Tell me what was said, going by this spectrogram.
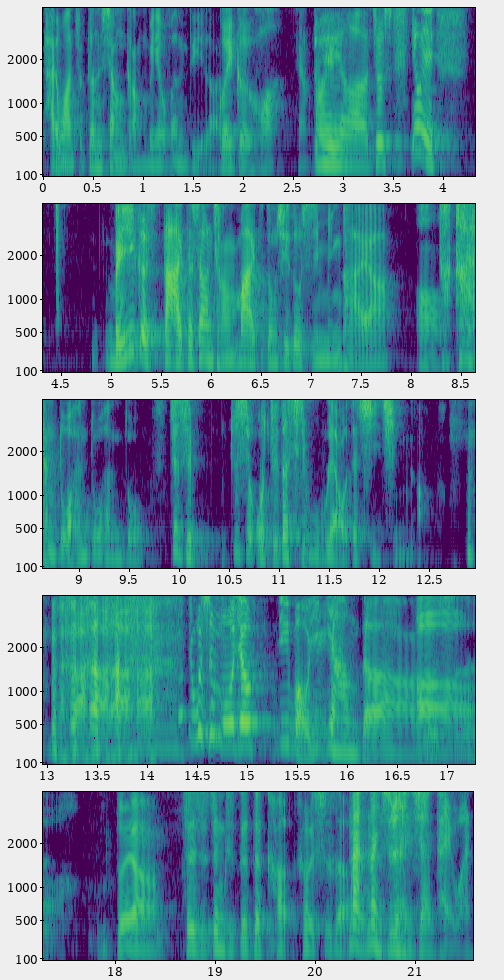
台湾就跟香港没有分别了，规格化这样。对啊，就是因为每一个大的商场卖的东西都是名牌啊，哦，他看很多很多很多，就是就是我觉得是无聊的事情啊。为什么要一模一样的？就是，对啊，这是正是这这可可是的。那那你是不是很喜欢台湾？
